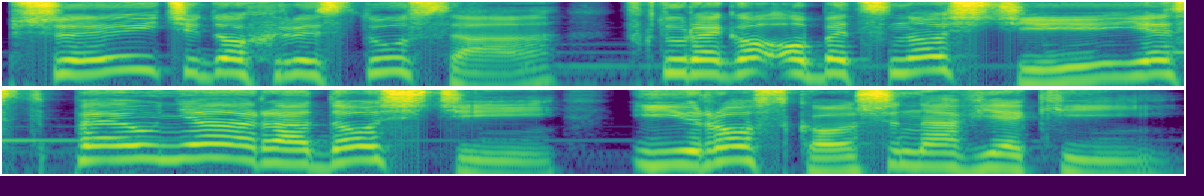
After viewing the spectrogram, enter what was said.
Przyjdź do Chrystusa, w którego obecności jest pełnia radości i rozkosz na wieki.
